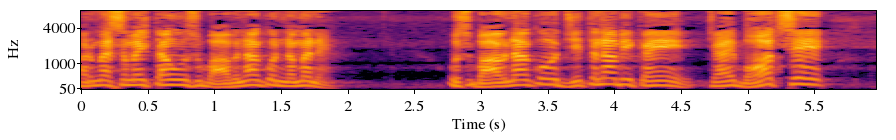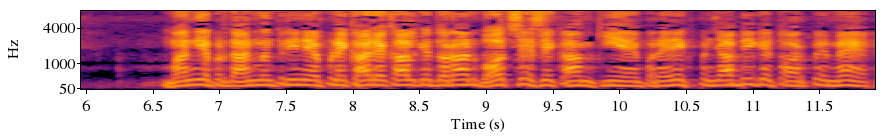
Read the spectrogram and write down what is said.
और मैं समझता हूँ उस भावना को नमन है। उस भावना को जितना भी कहें, चाहे बहुत से माननीय प्रधानमंत्री ने अपने कार्यकाल के दौरान बहुत से ऐसे काम किए हैं, पर एक पंजाबी के तौर पे मैं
